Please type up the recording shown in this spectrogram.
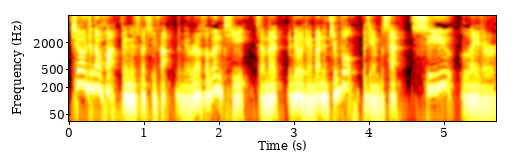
希望这段话对你有所启发。那么有任何问题，咱们六点半的直播不见不散。See you later.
